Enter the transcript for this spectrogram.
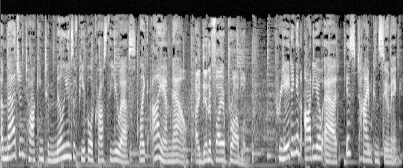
Imagine talking to millions of people across the U.S. like I am now. Identify a problem. Creating an audio ad is time consuming.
